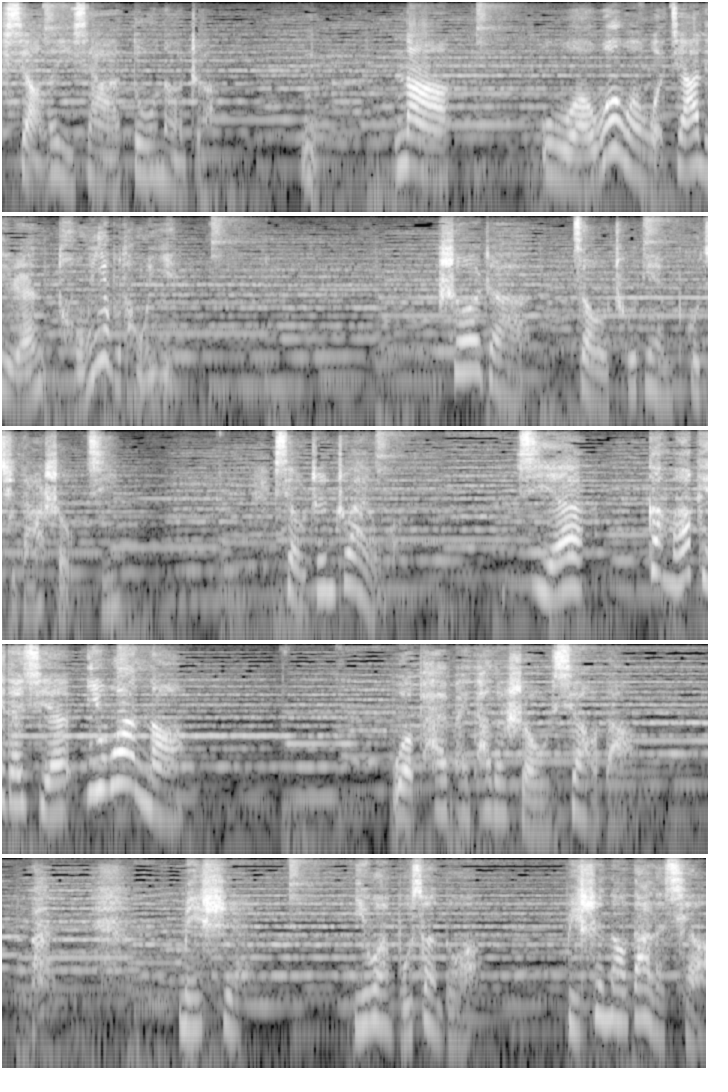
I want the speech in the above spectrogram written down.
想了一下，嘟囔着：“嗯。”那，我问问我家里人同意不同意。说着，走出店铺去打手机。小珍拽我：“姐，干嘛给他钱？一万呢？”我拍拍她的手，笑道：“ 没事，一万不算多，比事闹大了强。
